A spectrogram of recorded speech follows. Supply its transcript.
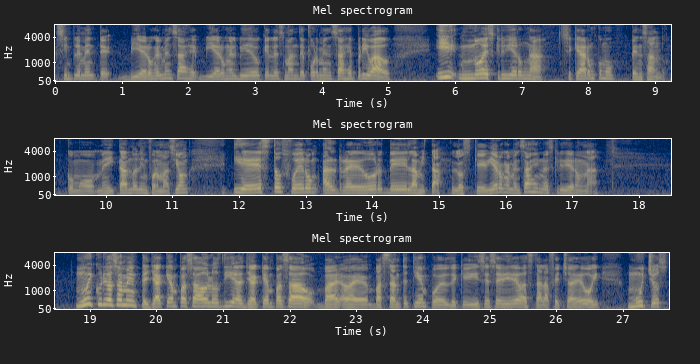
simplemente vieron el mensaje, vieron el video que les mandé por mensaje privado y no escribieron nada, se quedaron como pensando, como meditando la información. Y de estos fueron alrededor de la mitad, los que vieron el mensaje y no escribieron nada. Muy curiosamente, ya que han pasado los días, ya que han pasado eh, bastante tiempo desde que hice ese video hasta la fecha de hoy, muchos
